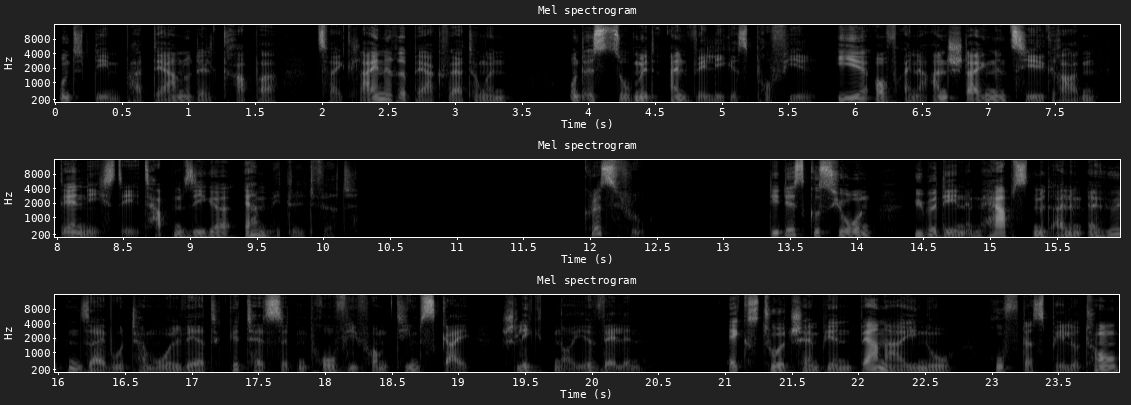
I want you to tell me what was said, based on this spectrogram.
und dem Paderno del Grappa zwei kleinere Bergwertungen und ist somit ein welliges Profil, ehe auf einer ansteigenden Zielgeraden der nächste Etappensieger ermittelt wird. Chris Froome die Diskussion über den im Herbst mit einem erhöhten Salbutamol-Wert getesteten Profi vom Team Sky schlägt neue Wellen. Ex-Tour-Champion Bernard Hinault ruft das Peloton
